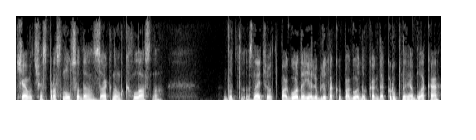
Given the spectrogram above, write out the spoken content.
Я вот сейчас проснулся, да, за окном классно вот, знаете, вот погода, я люблю такую погоду, когда крупные облака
